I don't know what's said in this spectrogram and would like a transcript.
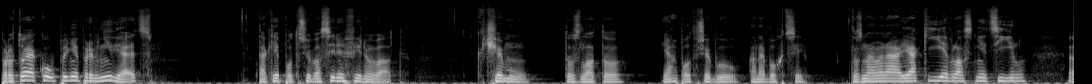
proto jako úplně první věc, tak je potřeba si definovat, k čemu to zlato já potřebuju anebo chci. To znamená, jaký je vlastně cíl, eh,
